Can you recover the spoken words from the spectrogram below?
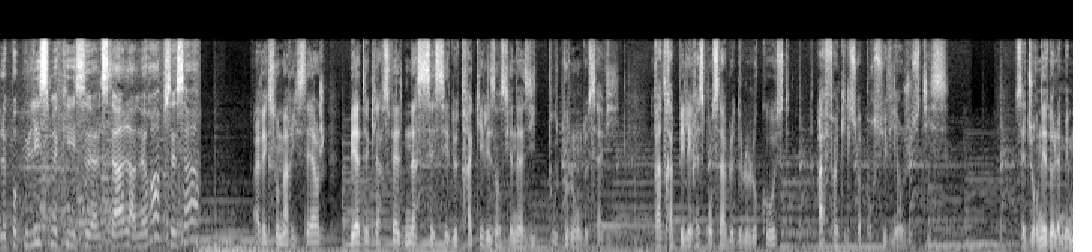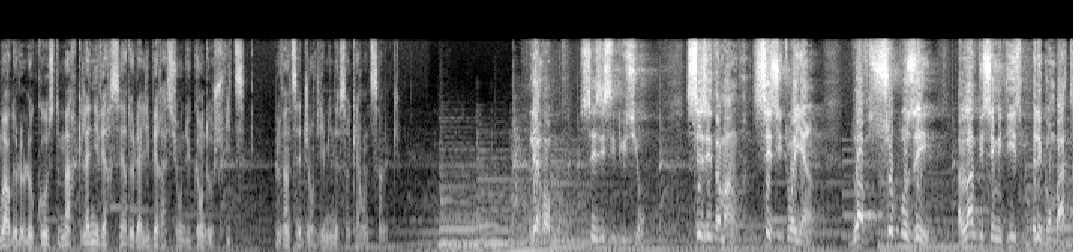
le populisme qui s'installe en Europe, c'est ça? Avec son mari Serge, Beate Klarsfeld n'a cessé de traquer les anciens nazis tout au long de sa vie, rattraper les responsables de l'Holocauste afin qu'ils soient poursuivis en justice. Cette journée de la mémoire de l'Holocauste marque l'anniversaire de la libération du camp d'Auschwitz, le 27 janvier 1945. L'Europe, ses institutions, ses États membres, ses citoyens doivent s'opposer à l'antisémitisme et le combattre.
